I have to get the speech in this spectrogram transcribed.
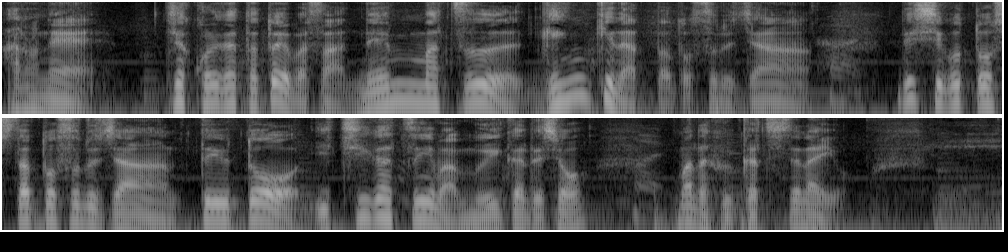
あのねじゃあこれが例えばさ年末元気だったとするじゃん。はい。で仕事したとするじゃん。っていうと1月今6日でしょ？はい。まだ復活してないよ。え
